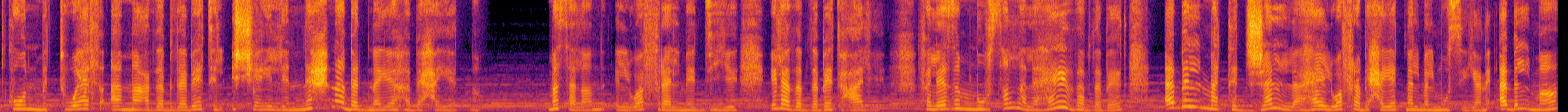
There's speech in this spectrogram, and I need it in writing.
تكون متوافقة مع ذبذبات الأشياء اللي نحن بدنا إياها بحياتنا. مثلا الوفرة المادية إلى ذبذبات عالية فلازم نوصل لهي الذبذبات قبل ما تتجلى هاي الوفرة بحياتنا الملموسة يعني قبل ما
